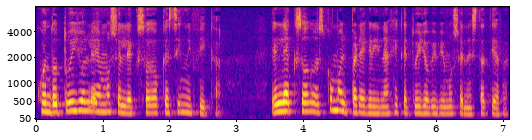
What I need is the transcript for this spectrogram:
Cuando tú y yo leemos el Éxodo, ¿qué significa? El éxodo es como el peregrinaje que tú y yo vivimos en esta tierra.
